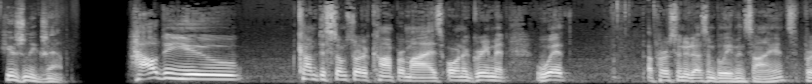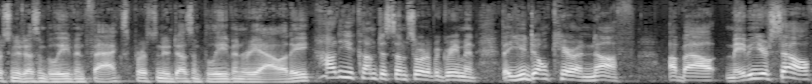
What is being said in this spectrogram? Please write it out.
Here's an example. How do you come to some sort of compromise or an agreement with a person who doesn't believe in science, a person who doesn't believe in facts, a person who doesn't believe in reality? How do you come to some sort of agreement that you don't care enough about maybe yourself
